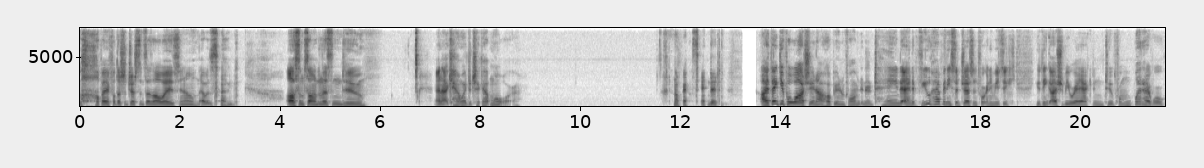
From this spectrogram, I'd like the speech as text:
hope pay for the suggestions as always. You know that was an awesome song to listen to, and I can't wait to check out more. I don't know where else to end it. I thank you for watching. I hope you're informed, entertained, and if you have any suggestions for any music you think I should be reacting to from whatever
